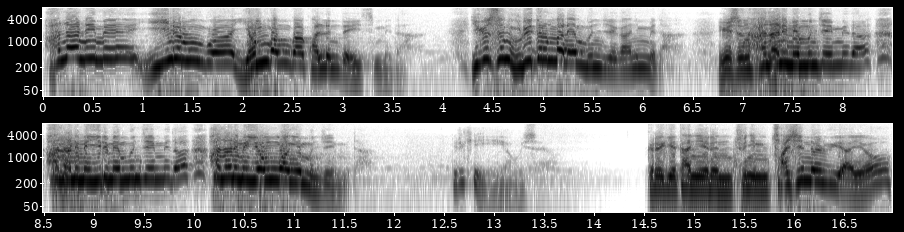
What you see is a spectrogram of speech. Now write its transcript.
하나님의 이름과 영광과 관련되어 있습니다. 이것은 우리들만의 문제가 아닙니다. 이것은 하나님의 문제입니다. 하나님의 이름의 문제입니다. 하나님의 영광의 문제입니다. 이렇게 얘기하고 있어요. 그러기에 다니엘은 주님 자신을 위하여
